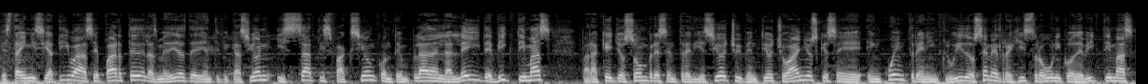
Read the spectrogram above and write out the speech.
Esta iniciativa hace parte de las medidas de identificación y satisfacción contemplada en la ley de víctimas para aquellos hombres entre 18 y 28 años que se encuentren incluidos en el registro único de víctimas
